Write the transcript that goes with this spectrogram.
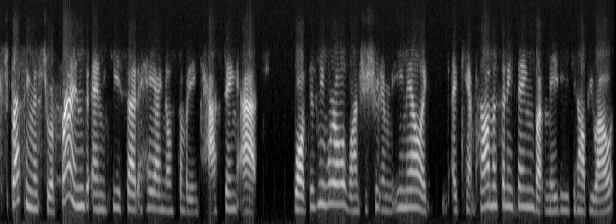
expressing this to a friend, and he said, "Hey, I know somebody in casting at Walt Disney World. Why don't you shoot him an email? Like, I can't promise anything, but maybe he can help you out."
